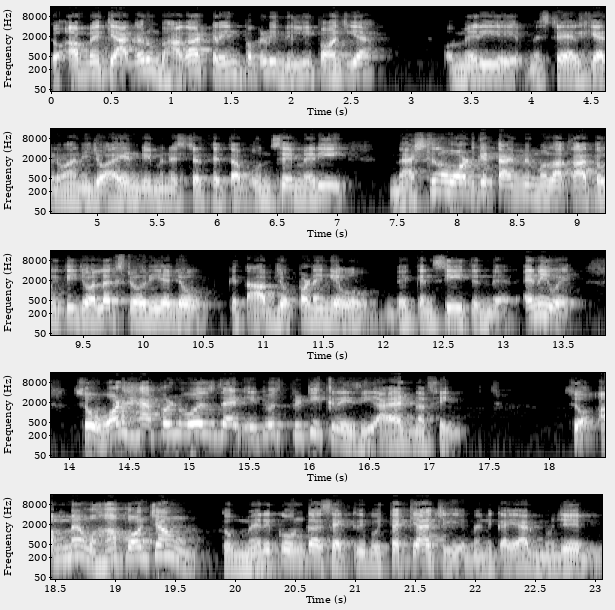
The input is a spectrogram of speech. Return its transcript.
तो अब मैं क्या करूँ? भागा ट्रेन पकड़ी, दिल्ली पहुँच गया। और मेरी मिस्टर एल के अडवाणी जो आईएनबी मिनिस्टर थे, तब उनसे मेरी नेशनल अवार्ड के टाइम में मुलाकात हुई थी जो अलग स्टोरी है जो किताब जो पढ़ेंगे वो they can see it in there anyway so what happened was that it was pretty crazy I had nothing so अब मैं वहाँ पहुँचा हूँ तो मेरे को उनका सेक्रेटरी पूछता क्या चाहिए? मैंने कहा यार मुझे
